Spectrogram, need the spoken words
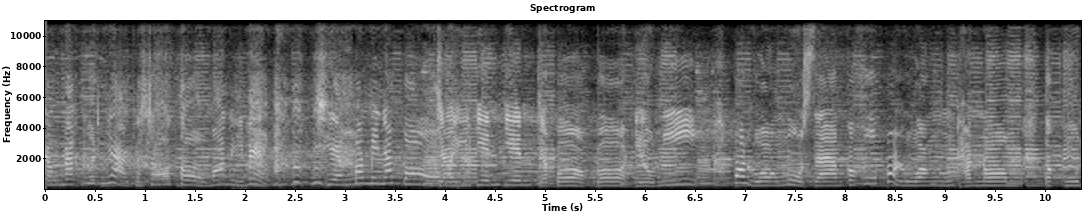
ยังมาขึ้นอยากจะซอต่อมานี่แม่ เชียงมันไม่นับบอกใจเย็นเย็นๆจะบอกบอเดี๋ยวนี้ป้อ หลวงหมู่สามก็คือป้อหลวงถนอมตระกูล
